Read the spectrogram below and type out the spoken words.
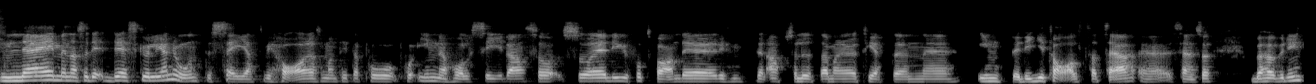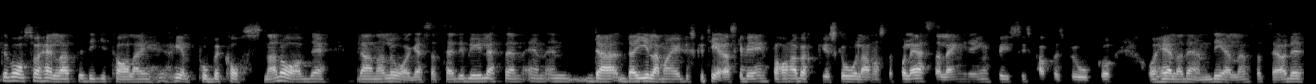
Nej, men alltså det, det, skulle jag nog inte säga att vi har. Alltså om man tittar på, på innehållssidan så, så är det ju fortfarande liksom den absoluta majoriteten eh, inte digitalt, så att säga. Eh, sen så behöver det inte vara så heller att det digitala är helt på bekostnad av det det analoga. Så att säga. det blir lätt en, en, en där, där gillar man ju att diskutera. Ska vi inte ha några böcker i skolan och ska få läsa längre i en fysisk pappersbok och, och hela den delen. Så att säga. Det,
